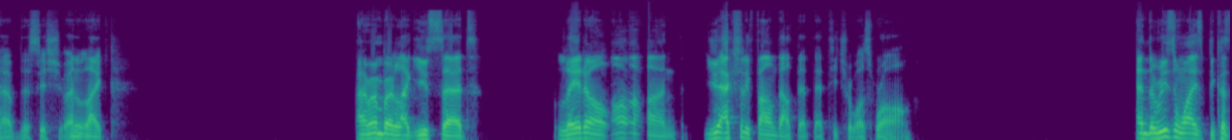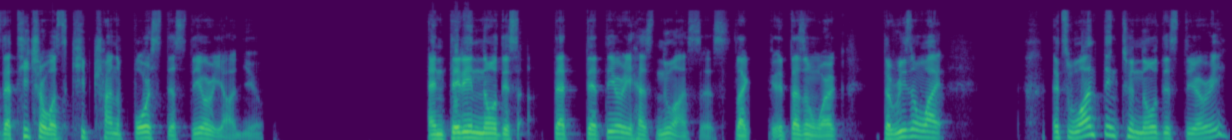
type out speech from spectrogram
have this issue and like I remember, like you said, later on, you actually found out that that teacher was wrong. And the reason why is because that teacher was keep trying to force this theory on you. And they didn't know this that the theory has nuances. Like it doesn't work. The reason why it's one thing to know this theory,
